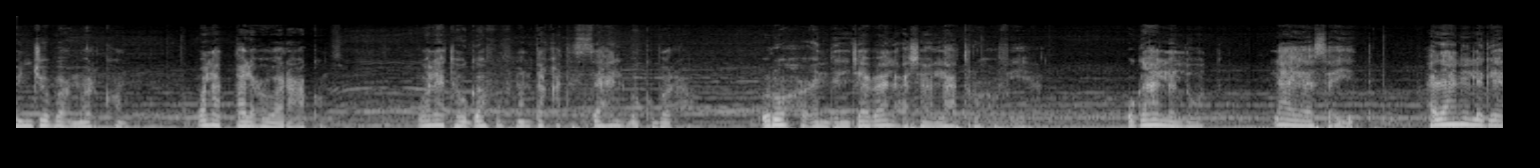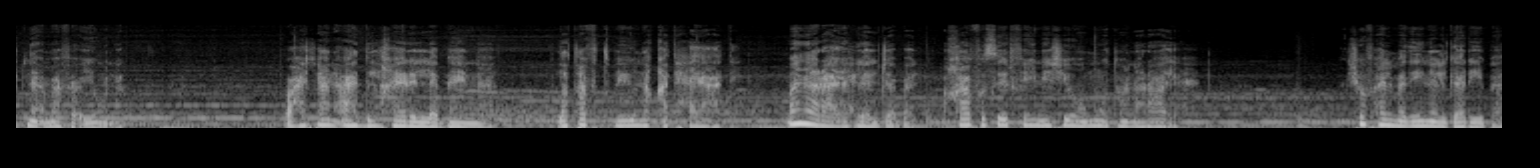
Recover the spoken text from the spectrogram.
انجبوا عمركم ولا تطلعوا وراكم ولا توقفوا في منطقة السهل بكبرها. وروحوا عند الجبل عشان لا تروحوا فيها. وقال للوط لا يا سيد هداني لقيت نعمة في عيونك. وعشان عهد الخير اللي بيننا لطفت بي ونقت حياتي. ما أنا رايح للجبل أخاف يصير فيني شي وأموت وأنا رايح. شوف هالمدينة القريبة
